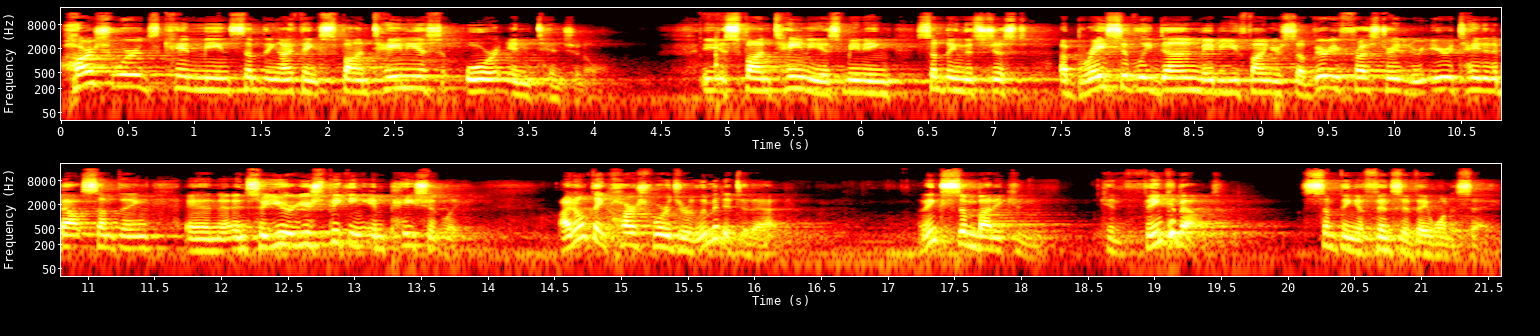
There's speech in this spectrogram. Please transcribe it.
Harsh words can mean something, I think, spontaneous or intentional. Spontaneous, meaning something that's just abrasively done. Maybe you find yourself very frustrated or irritated about something, and, and so you're, you're speaking impatiently. I don't think harsh words are limited to that. I think somebody can, can think about something offensive they want to say.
